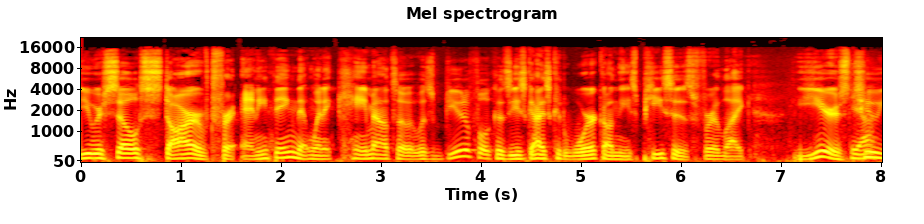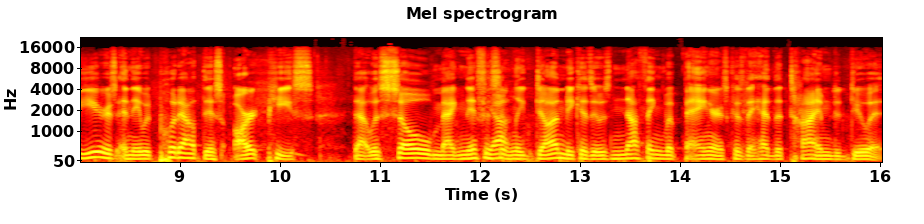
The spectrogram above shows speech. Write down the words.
you were so starved for anything that when it came out so it was beautiful because these guys could work on these pieces for like years Yeah. two years and they would put out this art piece that was so magnificently done because it was nothing but bangers because they had the time to do it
